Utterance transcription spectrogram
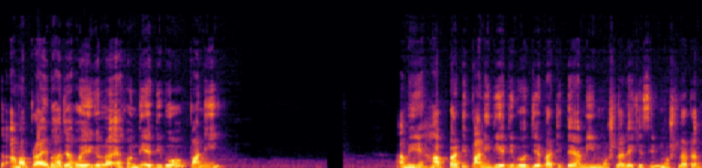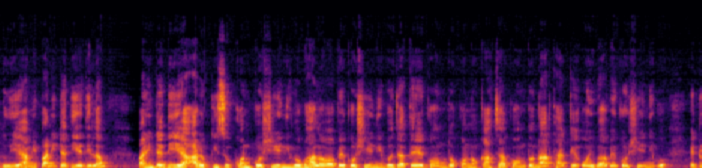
তো আমার প্রায় ভাজা হয়ে গেল, এখন দিয়ে দিব পানি। আমি হাফ বাটি পানি দিয়ে দিব, যে বাটিতে আমি মশলা রেখেছি, মশলাটা ধুয়ে আমি পানিটা দিয়ে দিলাম। পানিটা দিয়ে আরও কিছুক্ষণ কষিয়ে নিব, ভালোভাবে কষিয়ে নিব যাতে গন্ধ, কোনো কাঁচা গন্ধ না থাকে, ওইভাবে কষিয়ে নিব। একটু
